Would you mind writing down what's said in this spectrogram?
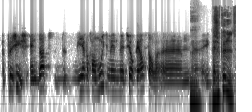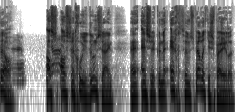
Eh, precies. En dat, die hebben gewoon moeite met, met zulke elftallen. Ehm, eh, ik ze kunnen het wel. Als, als ze een goede doen zijn. eh, en ze kunnen echt hun spelletje spelen.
